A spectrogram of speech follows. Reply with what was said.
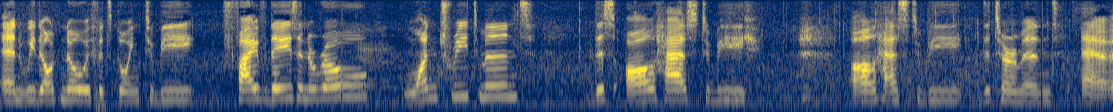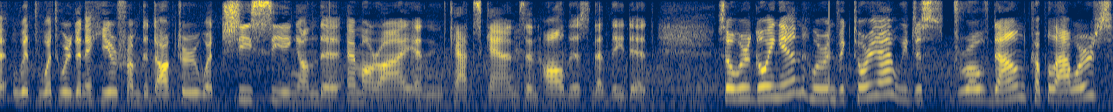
And we don't know if it's going to be five days in a row, one treatment. This all has to be all has to be determined uh, with what we're going to hear from the doctor, what she's seeing on the MRI and CAT scans and all this that they did. So we're going in. We're in Victoria. We just drove down a couple hours,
